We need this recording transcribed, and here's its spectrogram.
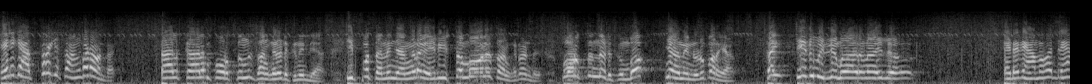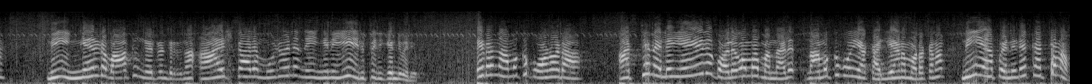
എനിക്ക് അത്രയ്ക്ക് സങ്കടമുണ്ട്. തൽക്കാലം പുറത്തുനിന്ന് സങ്കടം എടുക്കണില്ല ഇപ്പൊ തന്നെ ഞങ്ങളുടെ കയ്യിൽ ഇഷ്ടംപോലെ സങ്കടം ഉണ്ട് പുറത്തുനിന്ന് എടുക്കുമ്പോ ഞാൻ നിന്നോട് പറയാം. ഹൈ, ഇത് വലിയ മാരണായില്ലോ. എടാ രാമഭദ്ര നീ ഇങ്ങനെ വാക്കും കേട്ടോണ്ടിരുന്ന ആയുഷ്കാലം മുഴുവനും നീ ഇങ്ങനെ ഈ ഇരിപ്പിരിക്കേണ്ടി വരും. എടാ നമുക്ക് പോണോടാ. അച്ഛനല്ല ഏത് കൊലകൊമ്പം വന്നാലും നമുക്ക് പോയി ആ കല്യാണം മുടക്കണം. നീ ആ പെണ്ണിനെ കെട്ടണം.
